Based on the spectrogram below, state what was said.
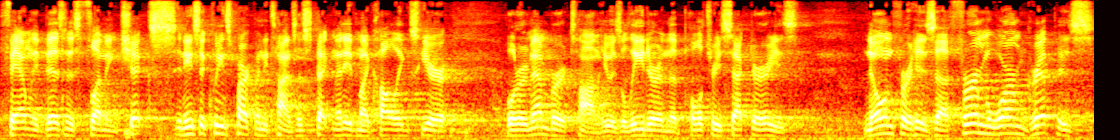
family business, Fleming Chicks, and he's at Queen's Park many times. I suspect many of my colleagues here will remember Tom. He was a leader in the poultry sector. He's known for his uh, firm, warm grip, his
